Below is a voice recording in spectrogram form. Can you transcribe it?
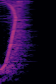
Ready?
